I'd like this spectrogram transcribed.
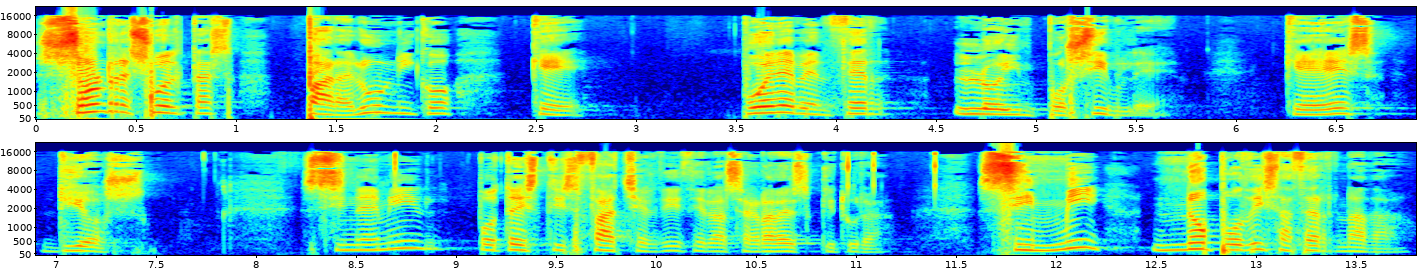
son resueltas para el único que puede vencer lo imposible, que es Dios. Sin Emil potestis facer, dice la Sagrada Escritura. Sin mí no podéis hacer nada,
